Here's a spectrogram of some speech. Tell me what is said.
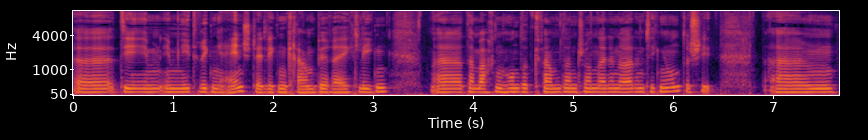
äh, die im, im, niedrigen einstelligen Grammbereich liegen. Äh, da machen 100 Gramm dann schon einen ordentlichen Unterschied. Ähm,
